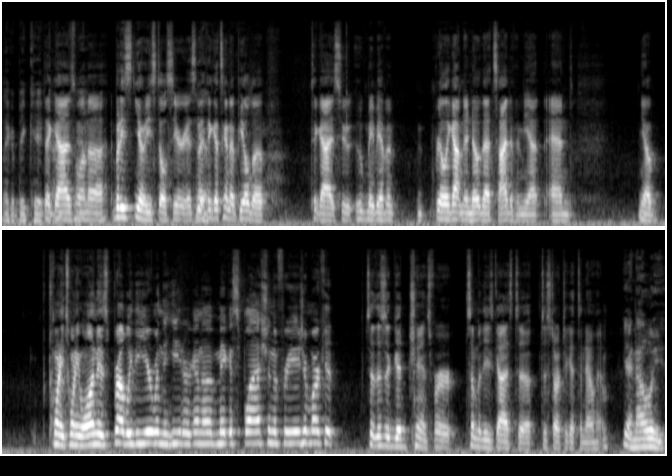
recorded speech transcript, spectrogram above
like a big kid. that guys want to. But he's you know he's still serious, and I think that's going to appeal to to guys who who maybe haven't really gotten to know that side of him yet. And you know, 2021 is probably the year when the Heat are going to make a splash in the free agent market. So this is a good chance for some of these guys to to start to get to know him. Yeah, not only,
